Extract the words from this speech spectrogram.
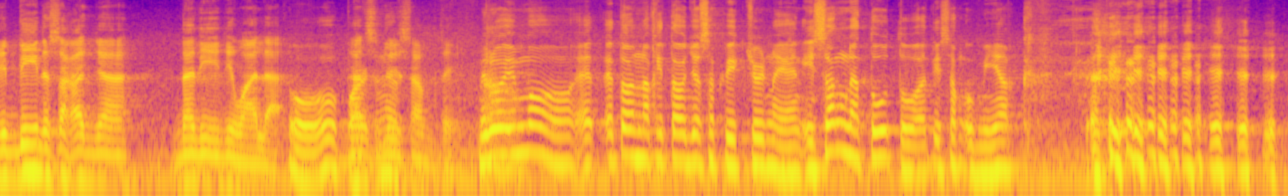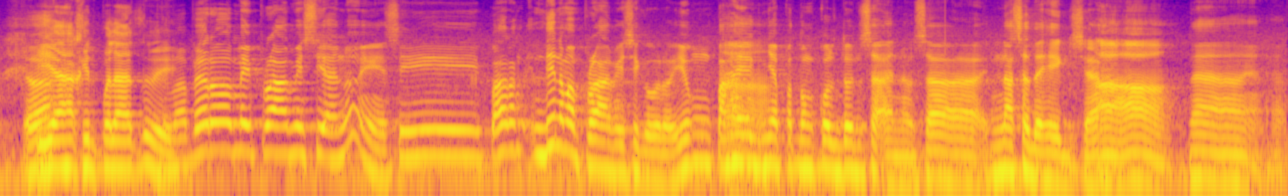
hindi na sa kanya naniniwala. Oo, That's partner. really something. Biruin mo, et, eto nakita ko dyan sa picture na yan, isang natuto at isang umiyak. Diba? Iyakin pala ito eh. Diba? Pero may promise si ano eh, si parang hindi naman promise siguro, yung pahayag niya patungkol doon sa ano, sa nasa dahig siya Oo. na uh,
